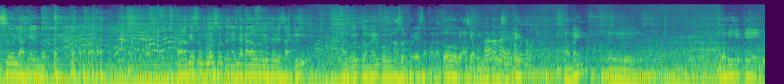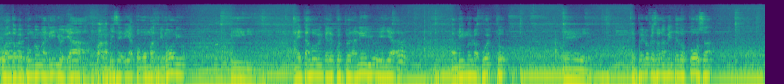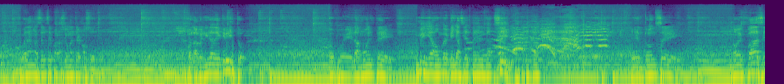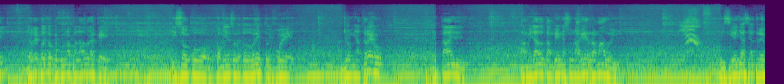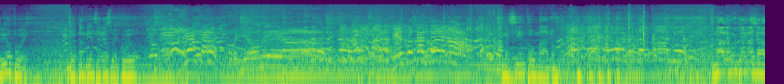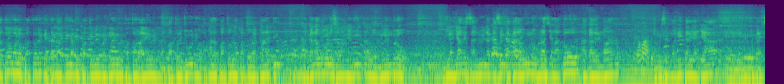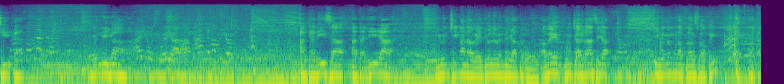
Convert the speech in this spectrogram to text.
Soy ajeno. Para mí es un gozo tenerle a cada uno de ustedes aquí. Alberto Amén fue una sorpresa para todos. Gracias por guardar el secreto. Amén. Eh, Yo dije que cuando me ponga un anillo ya para mí sería como un matrimonio. Y a esta joven que le he puesto el anillo y ella a mí me lo ha puesto. Eh, espero que solamente dos cosas puedan hacer separación entre nosotros. O la venida de Cristo o pues la muerte mía, hombre, que ya sea eterna. Sí. Entonces, no es fácil. Yo recuerdo que fue una palabra que hizo co- comienzo de todo esto y fue yo me atrevo. Estar a mi lado también es una guerra, amado. Y, y si ella se atrevió, pues yo también seré su escudo. Me siento humano. Nada, muchas gracias a todos los pastores que están aquí, a mi pastor bienvenido, a mi pastora Evelyn, al pastor Junior, a cada pastor, San Luis, la casita, cada uno, gracias a todos, a cada hermano, a mis hermanitas de allá, eh, de Boca Chica. Bendiga a Yarisa, a Talía y un ching a Anabel. Dios le bendiga a todos. Amén. Muchas gracias. Y denme un aplauso a mí.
